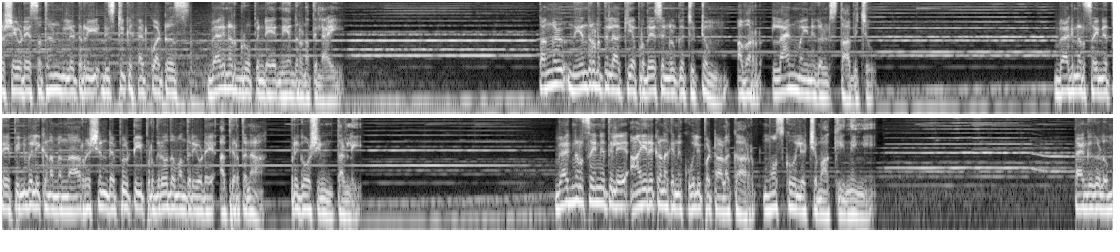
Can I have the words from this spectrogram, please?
റഷ്യയുടെ southern military district headquarters Wagner ഗ്രൂപ്പിന്റെ നിയന്ത്രണത്തിലായി. തങ്ങൾ നിയന്ത്രണത്തിലാക്കിയ പ്രദേശങ്ങൾക്ക് ചുറ്റും അവർ ലാൻഡ് മൈനുകൾ സ്ഥാപിച്ചു. വാഗ്നർ സൈന്യത്തെ പിൻവലിക്കണമെന്ന റഷ്യൻ ഡെപ്യൂട്ടി പ്രതിരോധ മന്ത്രിയുടെ അഭ്യർത്ഥന പ്രിഗോഷിൻ തള്ളി. വാഗ്നർ സൈന്യത്തിലെ ആയിരക്കണക്കിന് കൂലിപ്പട്ടാളക്കാർ മോസ്കോ ലക്ഷ്യമാക്കി നീങ്ങി. ടാങ്കുകളും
